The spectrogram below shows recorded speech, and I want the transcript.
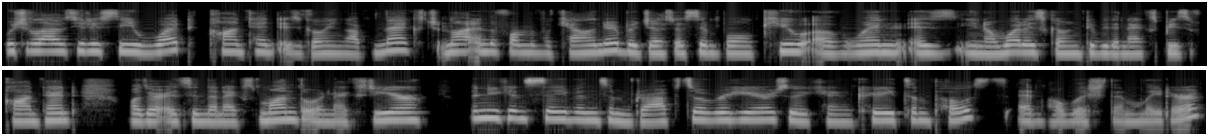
which allows you to see what content is going up next, not in the form of a calendar, but just a simple queue of when is, you know, what is going to be the next piece of content, whether it's in the next month or next year. Then you can save in some drafts over here so you can create some posts and publish them later.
